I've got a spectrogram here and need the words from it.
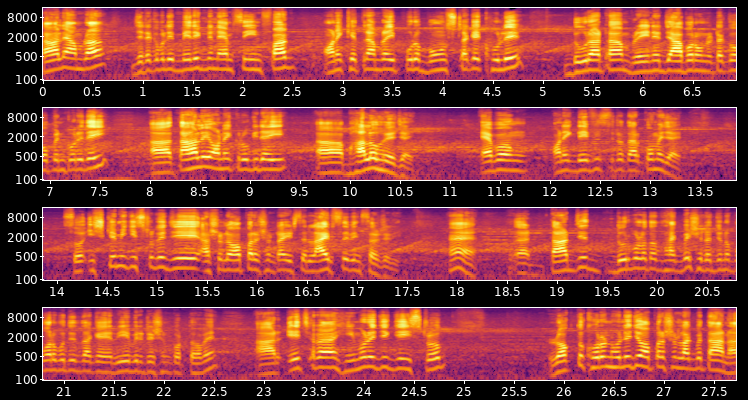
তাহলে আমরা যেটাকে বলি মেলিগনেন এমসি ইনফার্ট অনেক ক্ষেত্রে আমরা এই পুরো বোনসটাকে খুলে ডুরাটা ব্রেনের যে আবরণ এটাকে ওপেন করে দেই তাহলে অনেক রোগীরাই ভালো হয়ে যায় এবং অনেক ডেফিসিটও তার কমে যায়। সো ইস্কেমিক স্ট্রোকে যে আসলে অপারেশনটা it's a life saving surgery হ্যাঁ তার যে দুর্বলতা থাকবে সেটার জন্য পরবর্তীতে তাকে রিহেবিলিটেশন করতে হবে। আর এছাড়া হিমোরেজিক যে স্ট্রোক রক্তক্ষরণ হলে যে অপারেশন লাগবে তা না,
